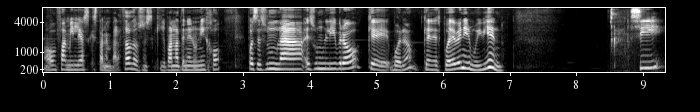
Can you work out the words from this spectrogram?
o familias que están embarazados, que van a tener un hijo, pues es, una, es un libro que, bueno, que les puede venir muy bien. Sí,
